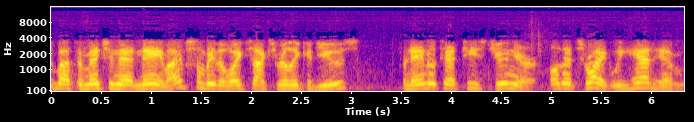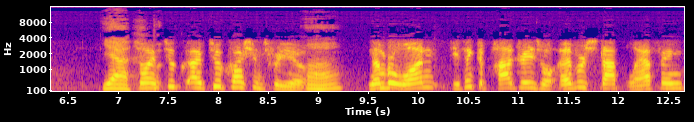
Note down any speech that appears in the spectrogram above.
About to mention that name. I have somebody the White Sox really could use. Fernando Tatis Jr. Oh, that's right. We had him yeah. So I have two. I have two questions for you. Uh-huh. Number one, do you think the Padres will ever stop laughing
